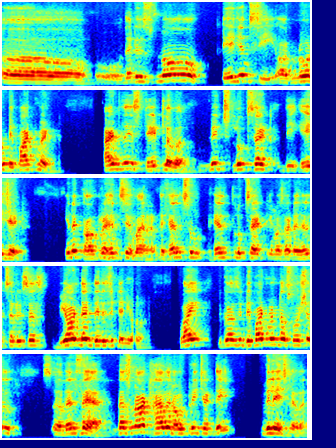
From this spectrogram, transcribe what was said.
uh, there is no agency or no department at the state level which looks at the aged in a comprehensive manner. The health health looks at you know certain health services. Beyond that, there isn't anyone. Why? Because the Department of Social uh, Welfare does not have an outreach at the village level.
